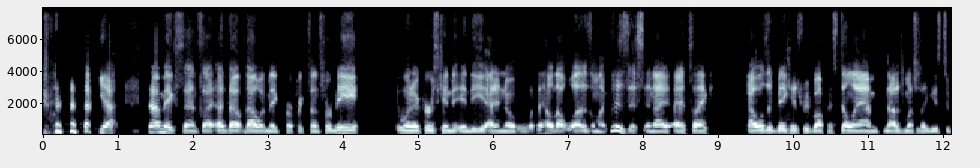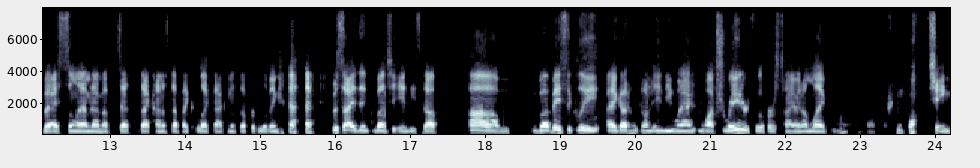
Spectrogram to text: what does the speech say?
yeah, that makes sense. I, I that that would make perfect sense for me. When it first came to Indy, I didn't know what the hell that was. I'm like, what is this? And I, it's like, I was a big history buff. I still am, not as much as I used to, but I still am, and I'm obsessed with that kind of stuff. I collect that kind of stuff for a living, besides a bunch of Indy stuff. Um, but basically, I got hooked on Indy when I watched Raiders for the first time, and I'm like, watching?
